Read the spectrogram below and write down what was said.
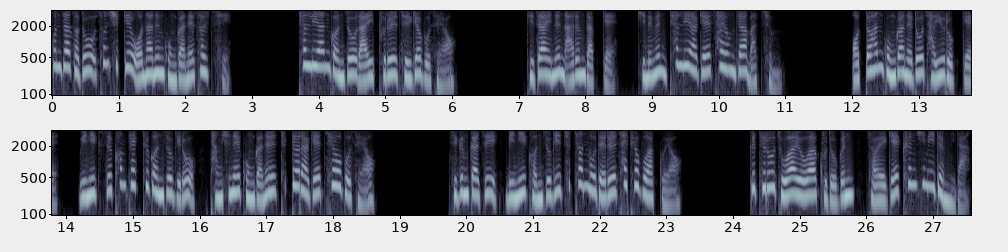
혼자서도 손쉽게 원하는 공간에 설치. 편리한 건조 라이프를 즐겨보세요. 디자인은 아름답게, 기능은 편리하게 사용자 맞춤. 어떠한 공간에도 자유롭게, 위닉스 컴팩트 건조기로 당신의 공간을 특별하게 채워보세요. 지금까지 미니 건조기 추천 모델을 살펴보았고요. 끝으로 좋아요와 구독은 저에게 큰 힘이 됩니다.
